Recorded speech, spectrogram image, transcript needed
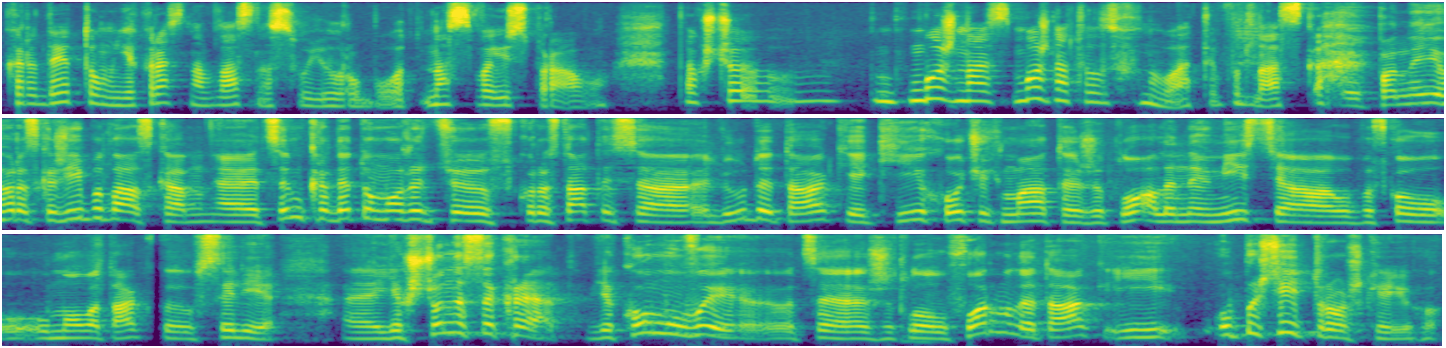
кредитом якраз на власне свою роботу, на свою справу. Так що можна, можна телефонувати, будь ласка. Е, Пане Ігоре, скажіть, будь ласка, е, цим кредитом можуть е, скористатися люди, так які хочуть мати житло, але не в місті, а обов'язково умова так в селі. Якщо не секрет, в якому ви е, це житло оформили, так і опишіть трошки його.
